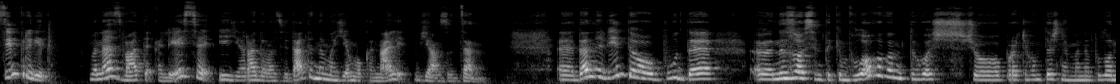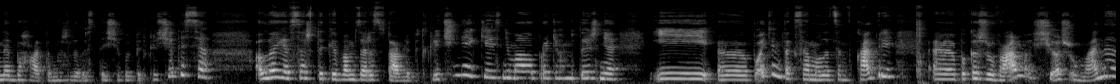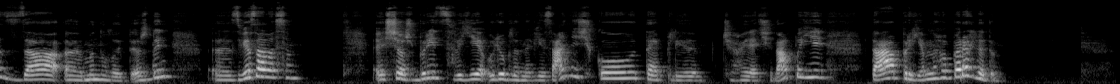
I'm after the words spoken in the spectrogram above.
Всім привіт! Мене звати Олеся і я рада вас вітати на моєму каналі В'язо Дзен. Е, Дане відео буде е, не зовсім таким влоговим, того що протягом тижня в мене було небагато можливостей, щоб підключитися, але я все ж таки вам зараз вставлю підключення, яке я знімала протягом тижня, і е, потім, так само лицем в кадрі, покажу вам, що ж у мене за минулий тиждень зв'язалося. Е, Що ж, беріть своє улюблене в'язанечко, теплі чи гарячі напої та приємного перегляду.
